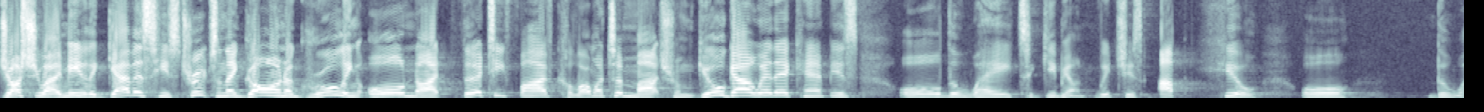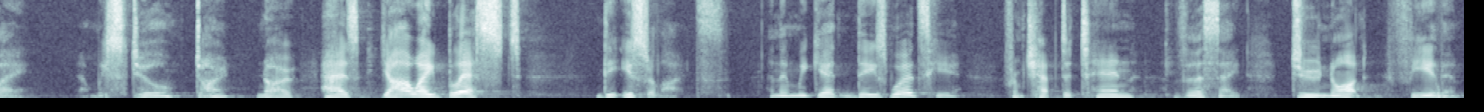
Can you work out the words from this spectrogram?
Joshua immediately gathers his troops and they go on a grueling all night 35 kilometer march from Gilgal, where their camp is, all the way to Gibeon, which is uphill all the way. And we still don't know has Yahweh blessed the Israelites? And then we get these words here from chapter 10, verse 8 do not fear them,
